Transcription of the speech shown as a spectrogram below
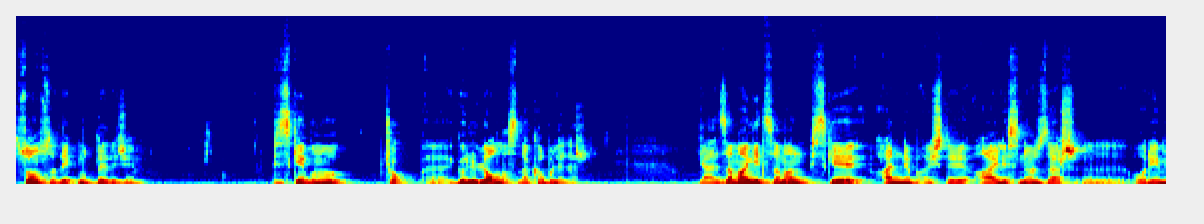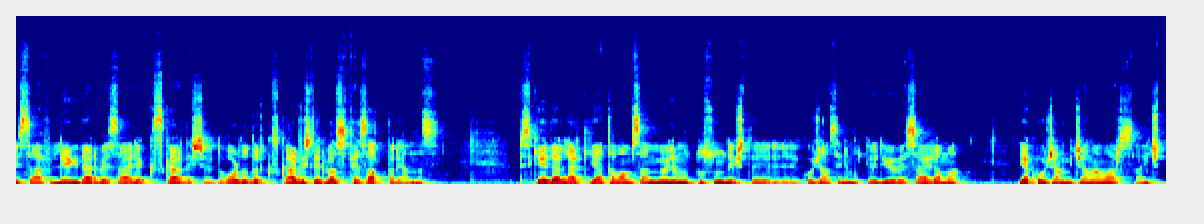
sonsuza dek mutlu edeceğim. Piske bunu çok e, gönüllü olması da kabul eder. Gel zaman git zaman Piske anne işte ailesini özler. E, oraya misafirliğe gider vesaire. Kız kardeşleri de oradadır. Kız kardeşleri biraz fesattır yalnız. Piske derler ki ya tamam sen böyle mutlusun da işte e, kocan seni mutlu ediyor vesaire ama ya kocan bir canavarsa hiç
